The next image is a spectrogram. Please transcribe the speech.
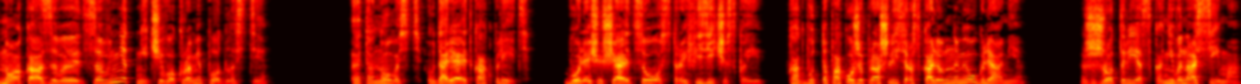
Но, оказывается, в нет ничего, кроме подлости. Эта новость ударяет как плеть. Боль ощущается острой, физической, как будто по коже прошлись раскаленными углями. Жжет резко, невыносимо.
